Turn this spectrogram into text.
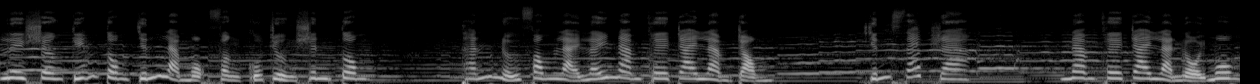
Ly Sơn Kiếm Tôn chính là một phần của Trường Sinh Tôn Thánh Nữ Phong lại lấy Nam Khê Trai làm trọng. Chính xác ra Nam Khê Trai là nội môn.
